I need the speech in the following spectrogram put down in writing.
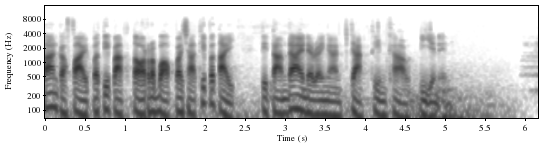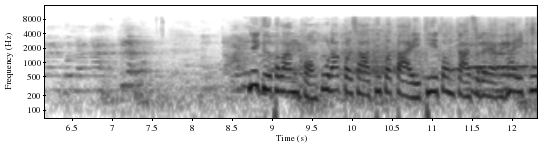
ต้านกับฝ่ายปฏิปักษ์ต่อระบอบประชาธิปไตย ติดตามได้ในรายงานจากทีมข่าว DNN นี่คือพลังของผู้รักประชาธิปไตยที่ต้องการแสดงให้ผู้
